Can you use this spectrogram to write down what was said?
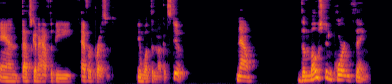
and that's going to have to be ever present in what the Nuggets do. Now, the most important thing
